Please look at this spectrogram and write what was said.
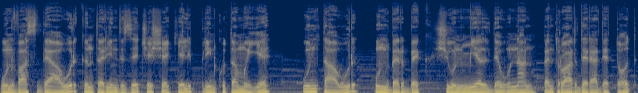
Un vas de aur cântărind 10 șecheli plin cu tămâie, un taur, un berbec și un miel de un an pentru arderea de tot,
